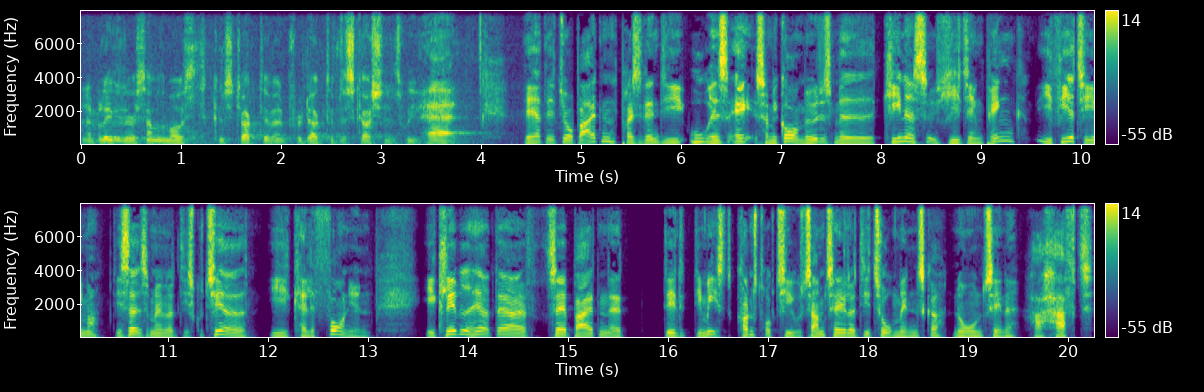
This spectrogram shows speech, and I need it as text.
and I believe that are some of the most constructive and productive discussions we've had. Det her det er Joe Biden, præsident i USA, som i går mødtes med Kinas Xi Jinping i fire timer. De sad simpelthen og diskuterede i Kalifornien. I klippet her, der sagde Biden, at det er de mest konstruktive samtaler, de to mennesker nogensinde har haft.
